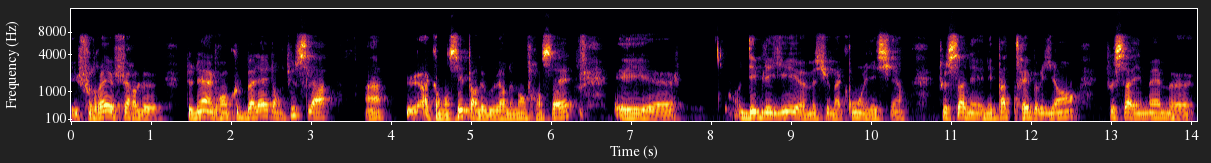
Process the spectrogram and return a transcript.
Il faudrait faire le, donner un grand coup de balai dans tout cela, hein, à commencer par le gouvernement français et déblayer euh, M. Macron et les siens. Tout ça n'est pas très brillant, tout ça est même, euh,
